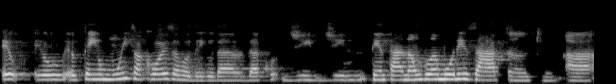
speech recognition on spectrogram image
eu, eu, eu tenho muita coisa, Rodrigo, da, da, de, de tentar não glamorizar tanto a,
